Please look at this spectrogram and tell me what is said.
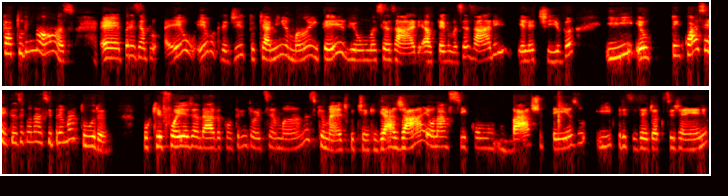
tá tudo em nós. É, por exemplo, eu, eu acredito que a minha mãe teve uma cesárea, ela teve uma cesárea eletiva e eu tenho quase certeza que eu nasci prematura, porque foi agendada com 38 semanas, que o médico tinha que viajar, eu nasci com baixo peso e precisei de oxigênio.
